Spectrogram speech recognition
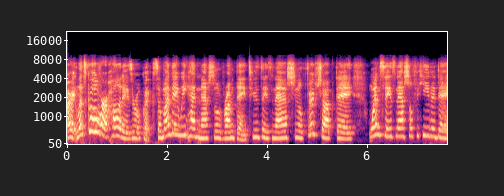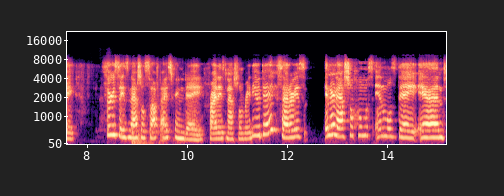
All right, let's go over our holidays real quick. So Monday we had National Rum Day, Tuesday's National Thrift Shop Day, Wednesday's National Fajita Day, Thursday's National Soft Ice Cream Day, Friday's National Radio Day, Saturday's International Homeless Animals Day, and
